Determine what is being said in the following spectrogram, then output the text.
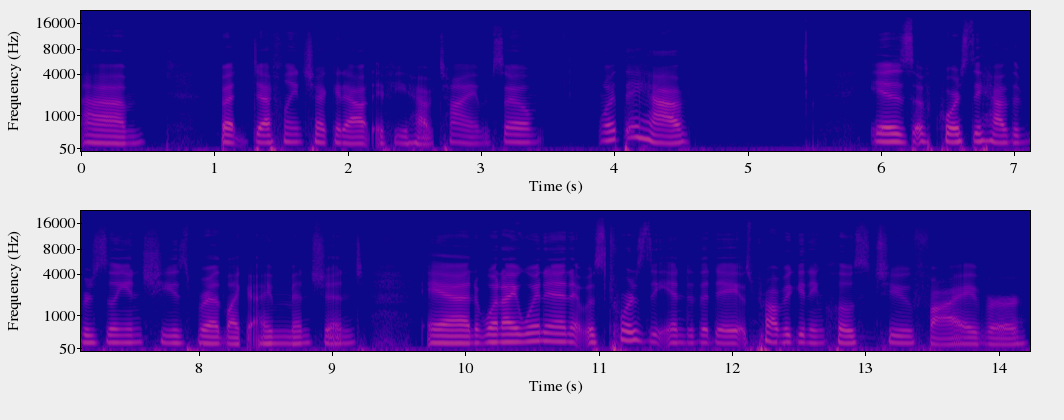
um, but definitely check it out if you have time. So what they have is, of course, they have the Brazilian cheese bread, like I mentioned. And when I went in, it was towards the end of the day. It was probably getting close to five or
